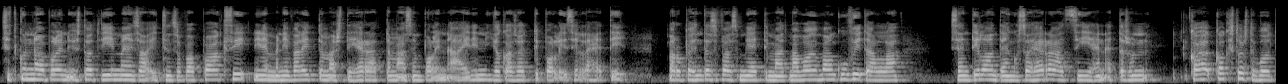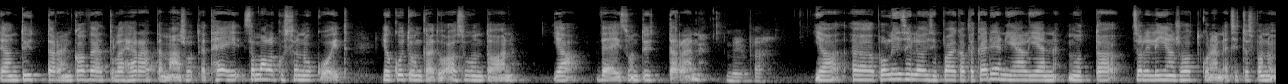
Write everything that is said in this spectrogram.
Sitten kun nämä Polin ystävät viimein saa itsensä vapaaksi, niin ne meni välittömästi herättämään sen Polin äidin, joka soitti poliisille heti. Mä rupesin tässä vaiheessa miettimään, että mä voin vaan kuvitella, sen tilanteen, kun sä heräät siihen, että sun 12-vuotiaan tyttären kaverit tulee herättämään sut, että hei, samalla kun sä nukuit, joku tunkeutui asuntoon ja vei sun tyttären. Niinpä. Ja ö, poliisi löysi paikalta kädenjäljen, mutta se oli liian sotkunen, että sitä olisi voinut,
